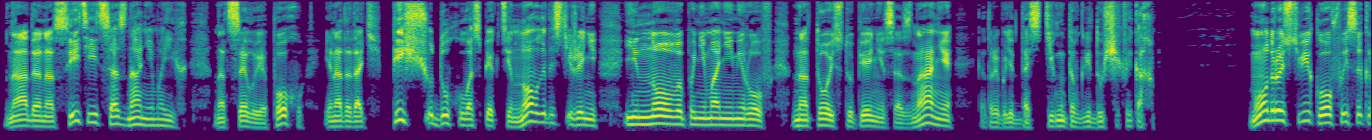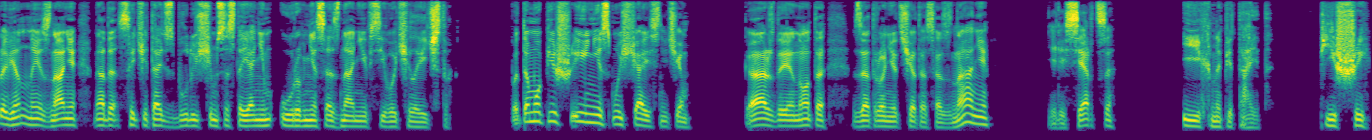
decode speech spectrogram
Надо насытить сознание моих на целую эпоху, и надо дать пищу духу в аспекте новых достижений и нового понимания миров на той ступени сознания, которая будет достигнута в грядущих веках. Мудрость веков и сокровенное знание надо сочетать с будущим состоянием уровня сознания всего человечества. Потому пиши, не смущаясь ничем. Каждая нота затронет чье-то сознание или сердце и их напитает. Пиши.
